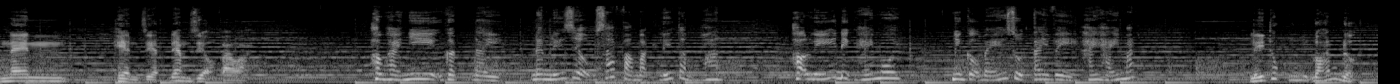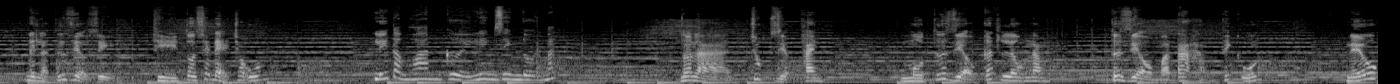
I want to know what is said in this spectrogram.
Nên Hiền Diệt đem rượu vào à? Hồng Hải Nhi gật đầy Đem lý rượu sát vào mặt Lý Tầm Hoan. Họ Lý định hé môi Nhưng cậu bé rụt tay về hay háy mắt. Lý Thúc đoán được Đây là thứ rượu gì thì tôi sẽ để cho uống. Lý Tầm Hoan cười lim dim đôi mắt. Nó là Trúc Diệp Thanh Một thứ rượu cất lâu năm Thứ rượu mà ta hẳn thích uống. Nếu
